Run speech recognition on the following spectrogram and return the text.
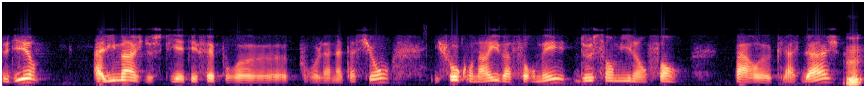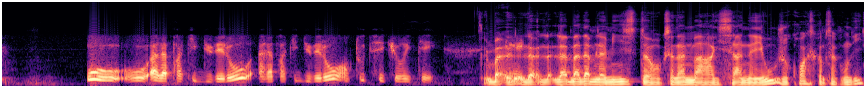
de dire, à l'image de ce qui a été fait pour, euh, pour la natation, il faut qu'on arrive à former 200 000 enfants par euh, classe d'âge mmh. à la pratique du vélo, à la pratique du vélo en toute sécurité. Bah, la, Madame la ministre Roxana où je crois que c'est comme ça qu'on dit,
